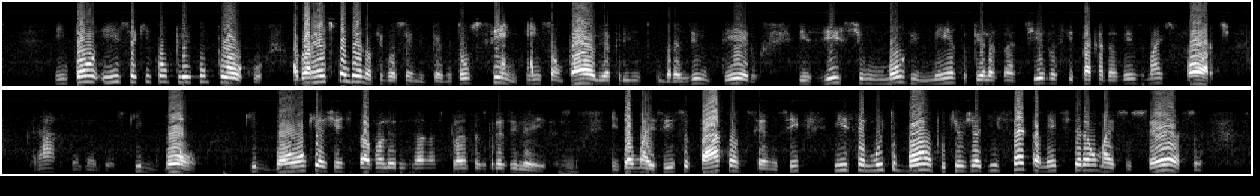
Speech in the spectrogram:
Então isso é que complica um pouco. Agora, respondendo ao que você me perguntou, sim, em São Paulo e acredito que no Brasil inteiro, existe um movimento pelas nativas que está cada vez mais forte. Graças a Deus. Que bom. Que bom que a gente está valorizando as plantas brasileiras. Então, mas isso está acontecendo sim, e isso é muito bom, porque os jardins certamente terão mais sucesso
